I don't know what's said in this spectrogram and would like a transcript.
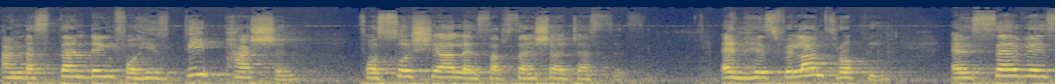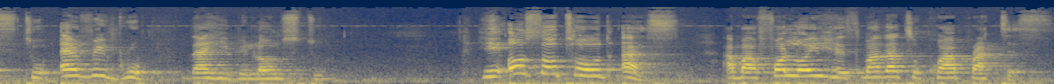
understanding for his deep passion for social and substantial justice, and his philanthropy and service to every group that he belongs to. He also told us about following his mother to choir practice.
